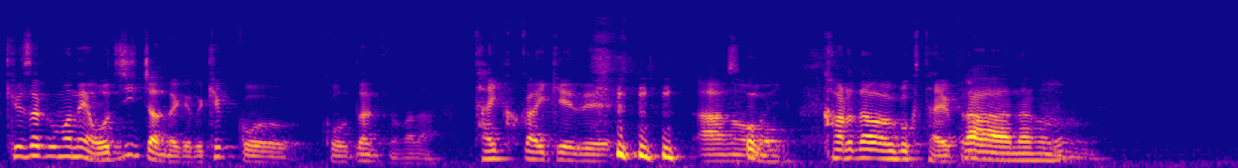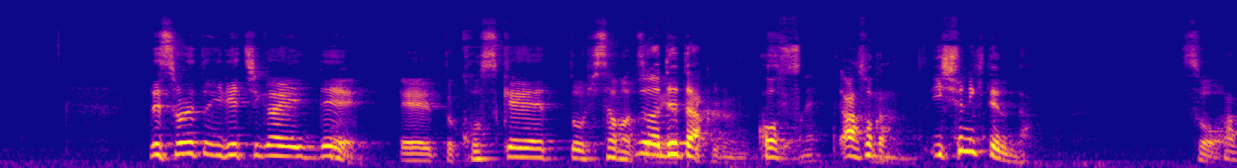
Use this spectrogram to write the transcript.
旧作もねおじいちゃんだけど結構こうなんていうのかな体育会系で あの体は動くタイプなのああなるほど、うん。でそれと入れ違いで、えー、と小助と久松が出た。くるんでこすすよね。あそうか、ん。一一緒に来てるんだそう。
